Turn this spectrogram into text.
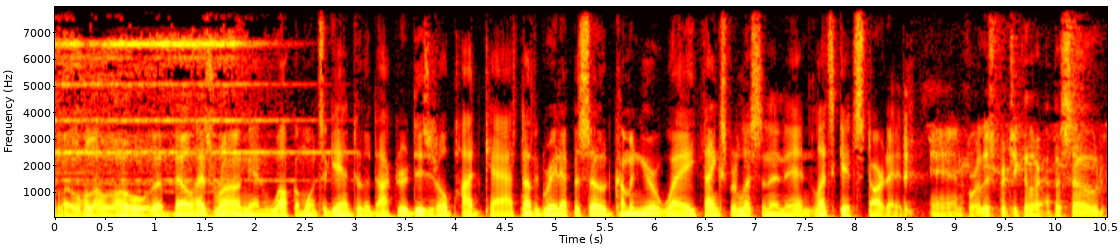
Hello, hello, hello. The bell has rung, and welcome once again to the Doctor Digital podcast. Another great episode coming your way. Thanks for listening in. Let's get started. And for this particular episode,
